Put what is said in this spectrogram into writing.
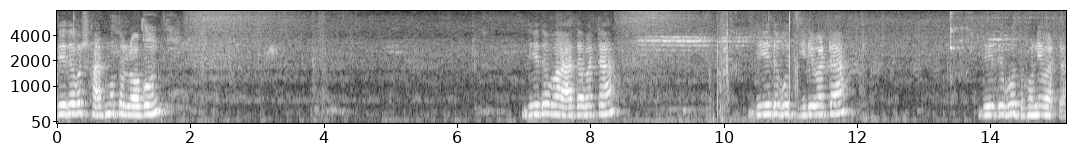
দিয়ে দেবো স্বাদ মতো লবণ। দিয়ে দেবো আদা বাটা। দিয়ে দেবো জিরে বাটা, দিয়ে দেবো ধনে বাটা।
